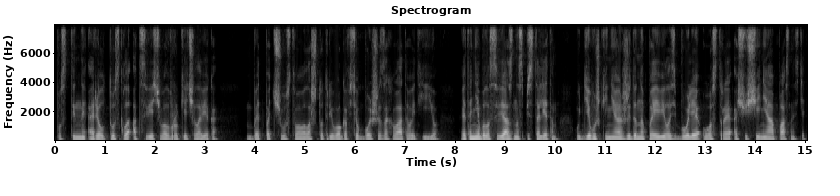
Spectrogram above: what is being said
Пустынный орел тускло отсвечивал в руке человека. Бет почувствовала, что тревога все больше захватывает ее. Это не было связано с пистолетом. У девушки неожиданно появилось более острое ощущение опасности.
